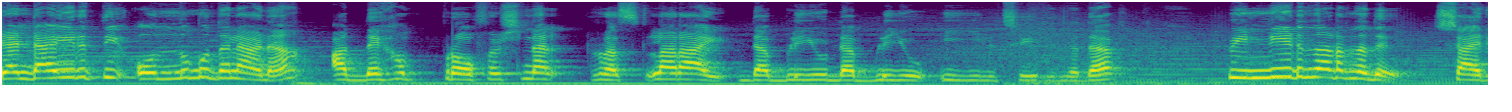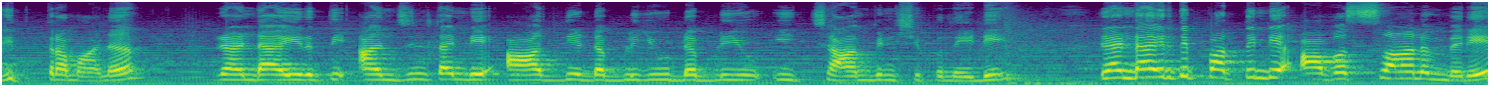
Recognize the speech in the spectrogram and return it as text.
രണ്ടായിരത്തി ഒന്ന് മുതലാണ് അദ്ദേഹം പ്രൊഫഷണൽ റെസ്ലറായി ഡബ്ല്യു ഡബ്ല്യു ഇയിൽ ചേരുന്നത്. പിന്നീട് നടന്നത് ചരിത്രമാണ്. രണ്ടായിരത്തി അഞ്ചിൽ തന്റെ ആദ്യ ഡബ്ല്യു ഡബ്ല്യു ഇ ചാമ്പ്യൻഷിപ്പ് നേടി. രണ്ടായിരത്തി പത്തിന്റെ അവസാനം വരെ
